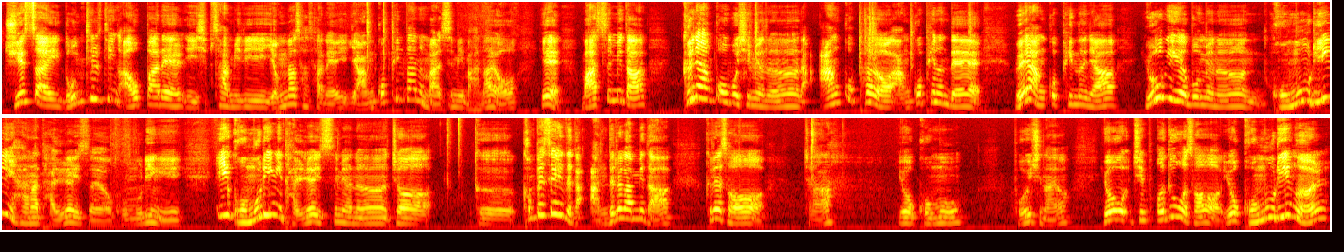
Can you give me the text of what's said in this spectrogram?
GSI non-tilting outer barrel 이 14mm 역나사산에 이게 안 꼽힌다는 말씀이 많아요. 예 맞습니다 그냥 꼽으시면은 안 꼽혀요. 안 꼽히는데 왜 안 꼽히느냐? 여기에 보면은 고무링이 하나 달려 있어요. 고무링이 이 고무링이 달려 있으면은 저 그 compensator가 안 들어갑니다. 그래서 자, 요 고무 보이시나요? 요 지금 어두워서 요 고무링을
